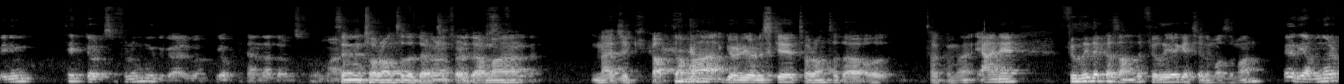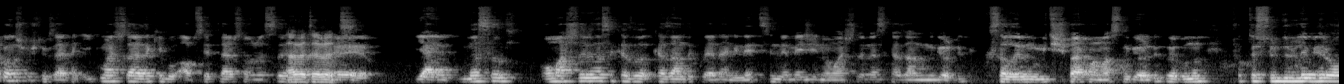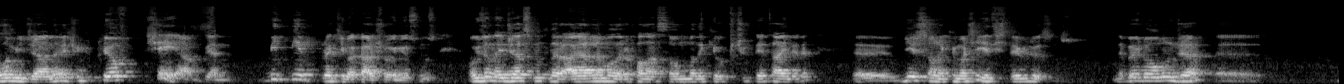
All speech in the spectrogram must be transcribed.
Benim tek 4-0'ım buydu galiba. Yok bir tane daha 4-0'ım var. Senin Toronto'da 4-0'dı ama Magic kaptı ama görüyoruz ki Toronto'da o takımı. Yani Philly de kazandı. Philly'ye geçelim o zaman. Evet ya bunları konuşmuştuk zaten. İlk maçlardaki bu upsetler sonrası. Evet evet. E, yani nasıl o maçları nasıl kazandıklarını hani Nets'in ve Magic'in o maçları nasıl kazandığını gördük. Kısaların müthiş performansını gördük ve bunun çok da sürdürülebilir olamayacağını ve çünkü playoff şey ya yani bir, bir rakibe karşı oynuyorsunuz. O yüzden adjustment'ları, ayarlamaları falan savunmadaki o küçük detayları e, bir sonraki maça yetiştirebiliyorsunuz. Böyle olunca e,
